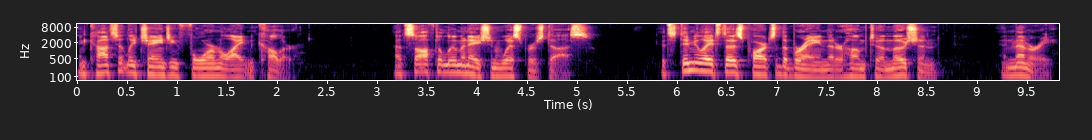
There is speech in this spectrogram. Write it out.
and constantly changing form, light, and color. That soft illumination whispers to us. It stimulates those parts of the brain that are home to emotion and memory.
